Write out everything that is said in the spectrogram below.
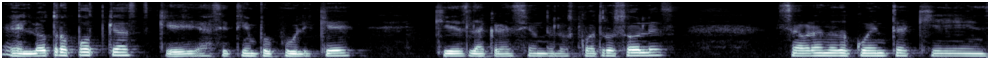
el otro podcast que hace tiempo publiqué, que es la creación de los cuatro soles, se habrán dado cuenta que en,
